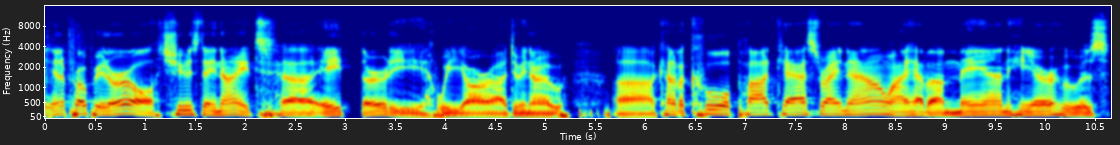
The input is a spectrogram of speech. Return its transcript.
right, inappropriate Earl. Tuesday night, uh, eight thirty. We are uh, doing a uh, kind of a cool podcast right now. I have a man here who is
